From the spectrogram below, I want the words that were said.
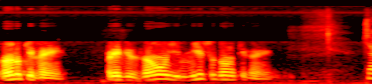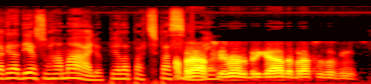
Ano que vem. Previsão início do ano que vem. Te agradeço, Ramalho, pela participação. Abraço, hein? Fernando. Obrigado. Abraço aos ouvintes.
